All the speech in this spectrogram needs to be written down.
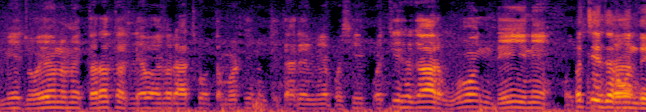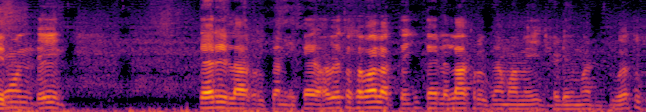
મેં જોયો ને મેં તરત જ લેવા ગયો રાજકોટ તો મળતી નહોતી ત્યારે મેં પછી પચીસ હજાર ઓન દઈને પચીસ હજાર ઓન દઈને. ત્યારે લાખ રૂપિયાની ત્યારે હવે તો સવા લાખ થઈ ગઈ ત્યારે લાખ રૂપિયામાં મેં એ જેડેમાર લીધું હતું.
